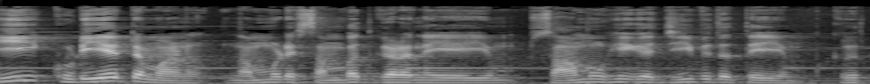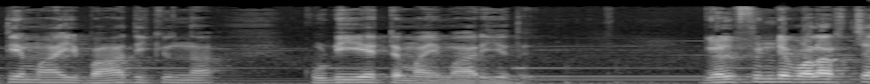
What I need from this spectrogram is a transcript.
ഈ കുടിയേറ്റമാണ് നമ്മുടെ സമ്പദ്ഘടനയെയും സാമൂഹിക ജീവിതത്തെയും കൃത്യമായി ബാധിക്കുന്ന കുടിയേറ്റമായി മാറിയത്. ഗൾഫിന്റെ വളർച്ച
